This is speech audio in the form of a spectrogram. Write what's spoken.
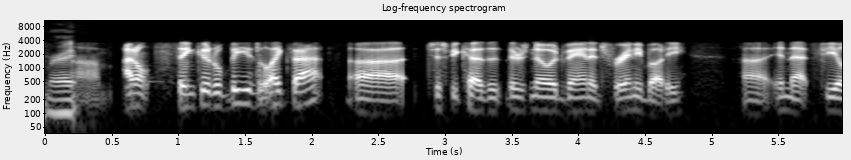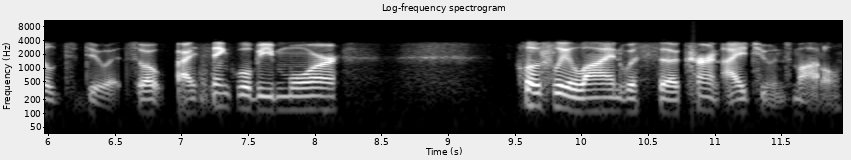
Right. Um, I don't think it'll be like that, uh, just because it, there's no advantage for anybody uh, in that field to do it. So I think we'll be more closely aligned with the current iTunes model,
